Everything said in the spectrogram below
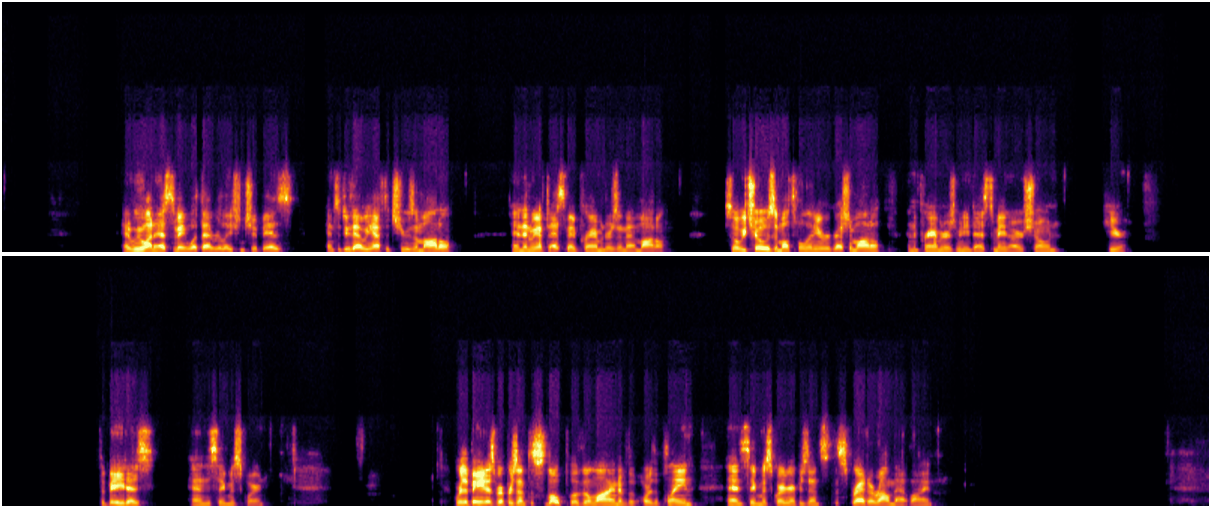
And we want to estimate what that relationship is. And to do that, we have to choose a model. And then we have to estimate parameters in that model. So we chose a multiple linear regression model and the parameters we need to estimate are shown here. The betas and the sigma squared. Where the betas represent the slope of the line of the or the plane and sigma squared represents the spread around that line.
